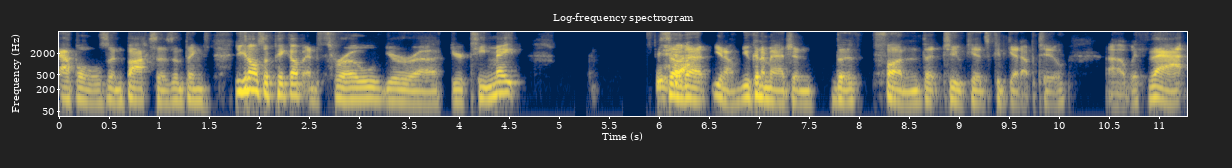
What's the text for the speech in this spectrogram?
apples and boxes and things you can also pick up and throw your uh, your teammate. Yeah. so that you know you can imagine the fun that two kids could get up to uh, with that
